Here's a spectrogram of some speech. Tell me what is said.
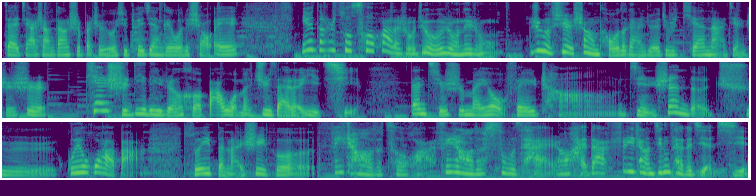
再加上当时把这个游戏推荐给我的小 A，因为当时做策划的时候就有一种那种热血上头的感觉，就是天呐，简直是天时地利人和把我们聚在了一起。但其实没有非常谨慎的去规划吧，所以本来是一个非常好的策划，非常好的素材，然后海大非常精彩的剪辑，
